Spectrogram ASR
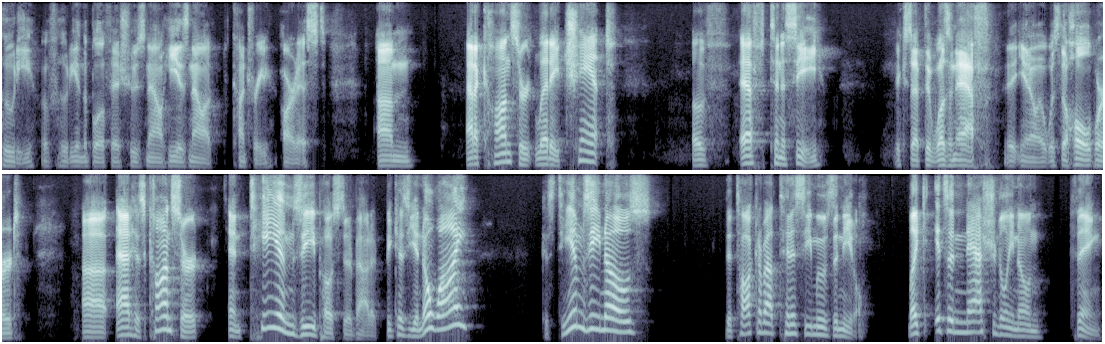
Hootie of Hootie and the Blowfish, who's now he is now a country artist, um, at a concert led a chant of F Tennessee, except it wasn't F. It, you know, it was the whole word uh, at his concert, and TMZ posted about it because you know why? Because TMZ knows that talking about Tennessee moves the needle. Like it's a nationally known thing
